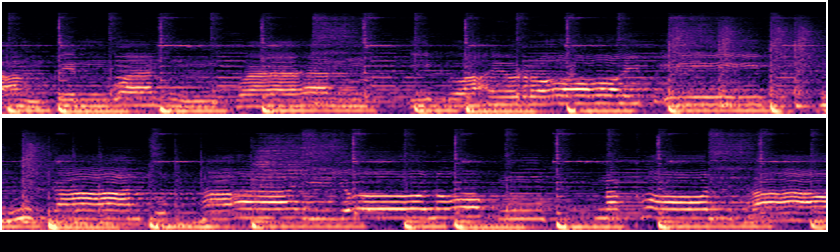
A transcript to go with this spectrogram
ตั้งเป็นแว่นแควนอีกหลายร้อยปี ถึงการสุดท้ายโยนก นครชาว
